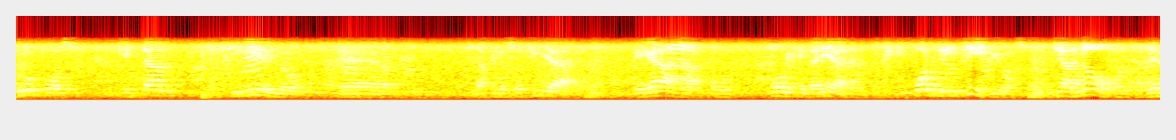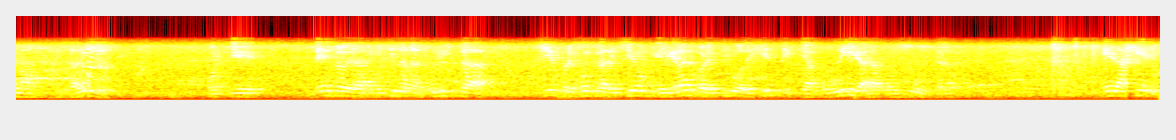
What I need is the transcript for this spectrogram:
grupos que están siguiendo eh, la filosofía vegana o o vegetariana por principios, ya no por problemas de salud, porque dentro de la medicina naturista siempre fue tradición que el gran colectivo de gente que acudía a la consulta era gente,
